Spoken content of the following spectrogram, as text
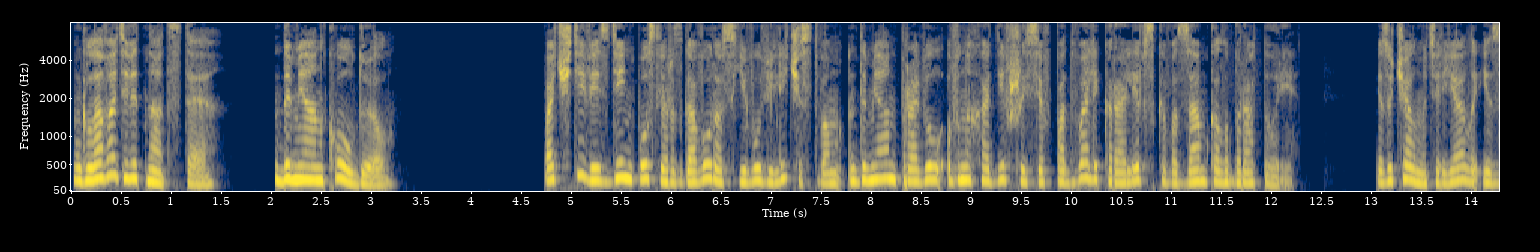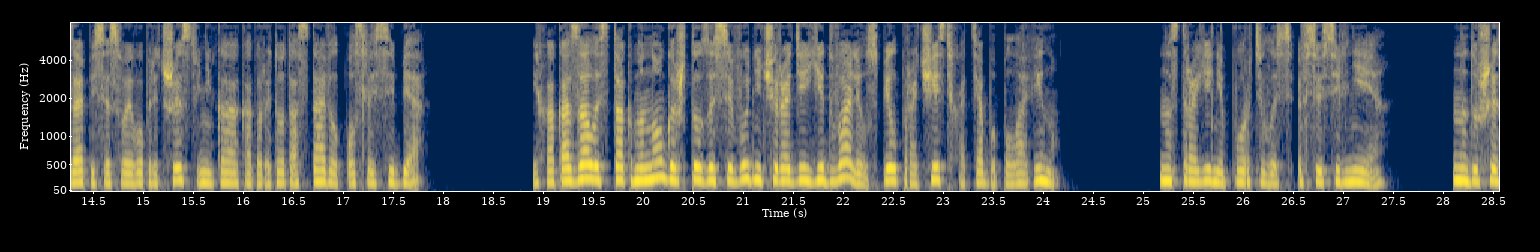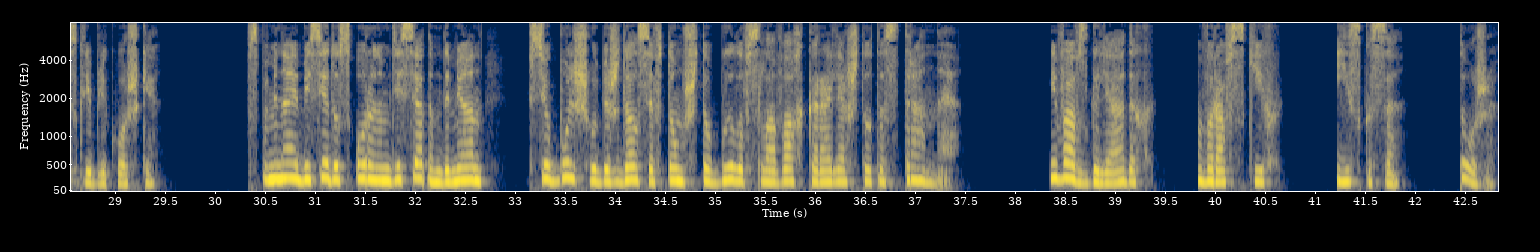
Глава девятнадцатая. Дамиан Колдуэлл. Почти весь день после разговора с его величеством Дамиан провел в находившейся в подвале королевского замка лаборатории. Изучал материалы и записи своего предшественника, который тот оставил после себя. Их оказалось так много, что за сегодня чародей едва ли успел прочесть хотя бы половину. Настроение портилось все сильнее. На душе скребли кошки — Вспоминая беседу с Ороном Десятым, Дамиан все больше убеждался в том, что было в словах короля что-то странное. И во взглядах, воровских, искоса тоже.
